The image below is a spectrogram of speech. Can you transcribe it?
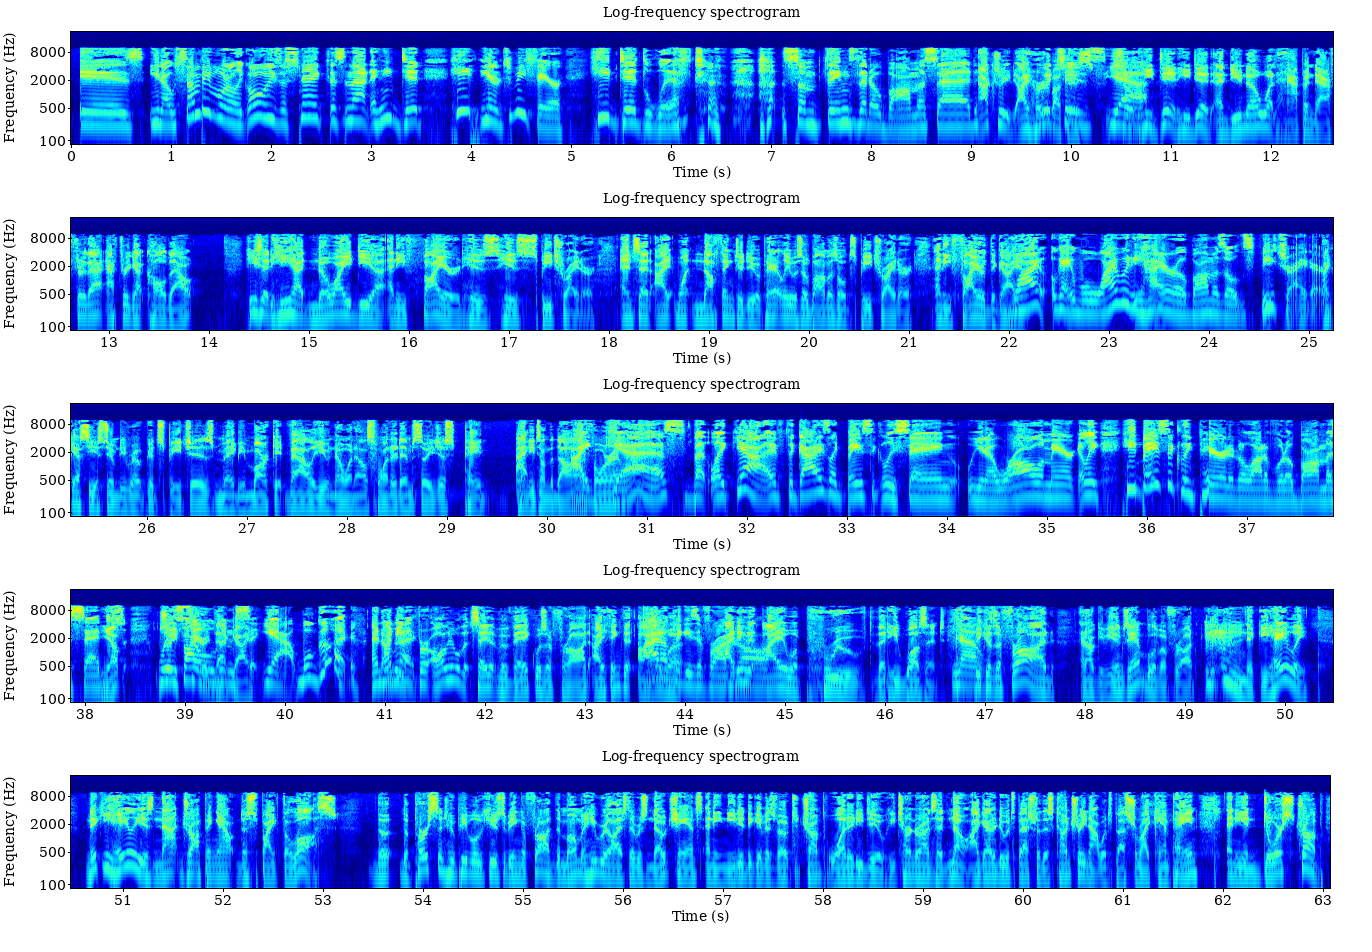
is, you know, some people are like, oh, he's a snake, this and that. And he did, he, you know, to be fair, he did lift some things that Obama said. Actually, I heard Which about is- this. yeah. So he did. He did. And do you know what happened after that? After he got called out, he said he had no idea, and he fired his his speechwriter and said, "I want nothing to do." Apparently, it was Obama's old speechwriter, and he fired the guy. Why? Okay, well, why would he hire Obama's old speechwriter? I guess he assumed he wrote good speeches, maybe market value. No one else wanted him, so he just paid pennies on the dollar I for him. guess, but like, yeah, if the guy's like basically saying, you know, we're all American, like he basically parroted a lot of what Obama said. Yep. So he fired that guy. Yeah, well, good. And Well, I mean, good. for all the people that say that Vivek was a fraud, I think that Iowa, I don't think he's a fraud I at think all. that Iowa proved that he wasn't. No. because a fraud, and I'll give you an example of a fraud. Nikki Haley. Nikki Haley is not dropping out despite the loss. The the person who people accused of being a fraud, the moment he realized there was no chance and he needed to give his vote to Trump, what did he do? He turned around and said, "No, I got to do what's best for this country, not what's best for my campaign." And he endorsed Trump.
